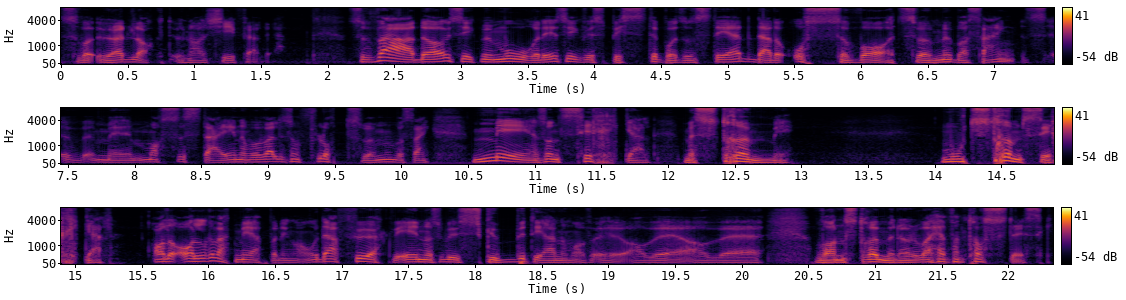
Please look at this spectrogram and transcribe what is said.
som var ødelagt under en skiferie. Så hver dag så gikk vi med mor di så gikk vi og spiste på et sånt sted der det også var et svømmebasseng med masse steiner. Det var veldig sånn flott svømmebasseng med en sånn sirkel med strøm i. Motstrømssirkel. Hadde aldri vært med på det engang. Og der føk vi inn, og så ble vi skubbet igjennom av, av, av, av vannstrømmen, og det var helt fantastisk.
